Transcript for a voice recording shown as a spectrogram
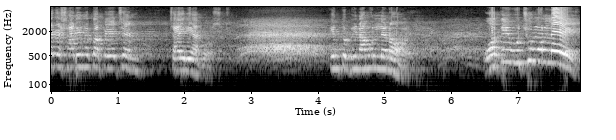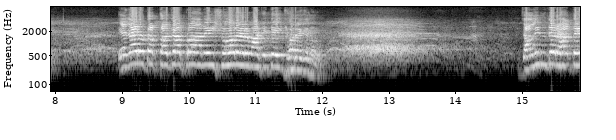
থেকে স্বাধীনতা পেয়েছেন চারই আগস্ট। কিন্তু বিনামূল্যে নয়, অতি উঁচু মূল্যে এগারোটা তাজা প্রাণ এই শহরের মাটিতেই ঝরে গেল। জালিমদের হাতে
